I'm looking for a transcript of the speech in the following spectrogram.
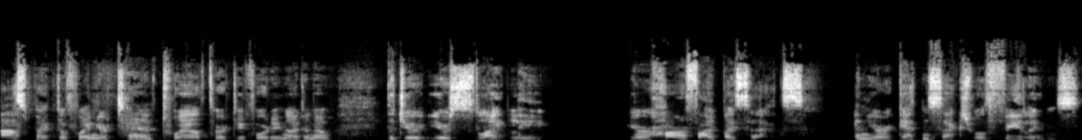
aspect of when you're 10, 12, 13, 14, I don't know, that you're, you're slightly, you're horrified by sex and you're getting sexual feelings?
